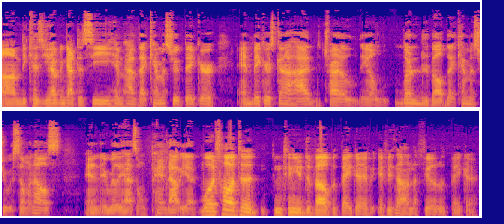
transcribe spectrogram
um, because you haven't got to see him have that chemistry with Baker, and Baker's gonna have to try to you know learn to develop that chemistry with someone else, and it really hasn't panned out yet. Well, it's hard to continue to develop with Baker if, if he's not on the field with Baker.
